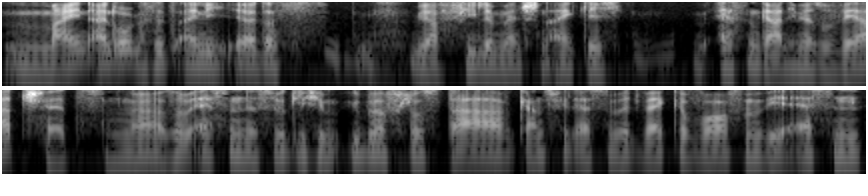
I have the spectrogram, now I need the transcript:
mein Eindruck ist jetzt eigentlich eher, dass ja viele Menschen eigentlich Essen gar nicht mehr so wertschätzen. Ne? Also Essen ist wirklich im Überfluss da, ganz viel Essen wird weggeworfen. Wir essen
